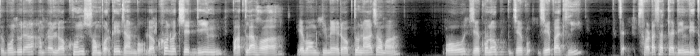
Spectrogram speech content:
তো বন্ধুরা, আমরা লক্ষণ সম্পর্কে জানব। লক্ষণ হচ্ছে ডিম, পাতলা হওয়া এবং ডিমে রক্ত না জমা ও যে কোনো, যে যে পাখি ছটা, সাতটা ডিম দিত,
